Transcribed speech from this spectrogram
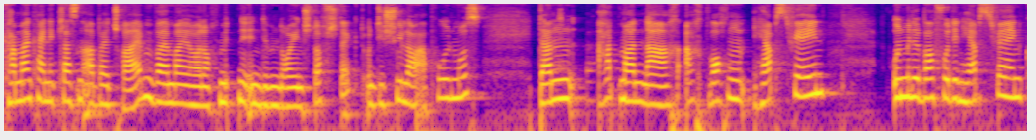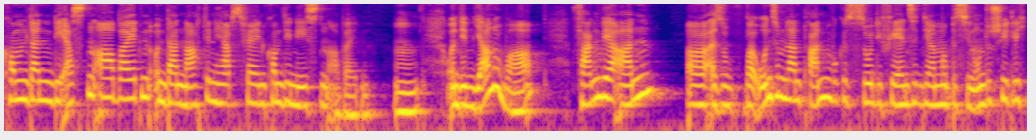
kann man keine Klassenarbeit schreiben, weil man ja noch mitten in dem neuen Stoff steckt und die Schüler abholen muss. Dann hat man nach acht Wochen Herbstferien. Unmittelbar vor den Herbstferien kommen dann die ersten Arbeiten und dann nach den Herbstferien kommen die nächsten Arbeiten. Mhm. Und im Januar fangen wir an, äh, also bei uns im Land Brandenburg ist es so, die Ferien sind ja immer ein bisschen unterschiedlich.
